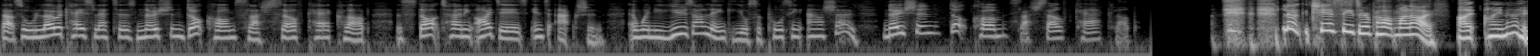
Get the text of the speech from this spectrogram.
That's all lowercase letters, notion.com slash self care club, and start turning ideas into action. And when you use our link, you're supporting our show. Notion.com slash self-care club. Look, chia seeds are a part of my life. I, I know.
